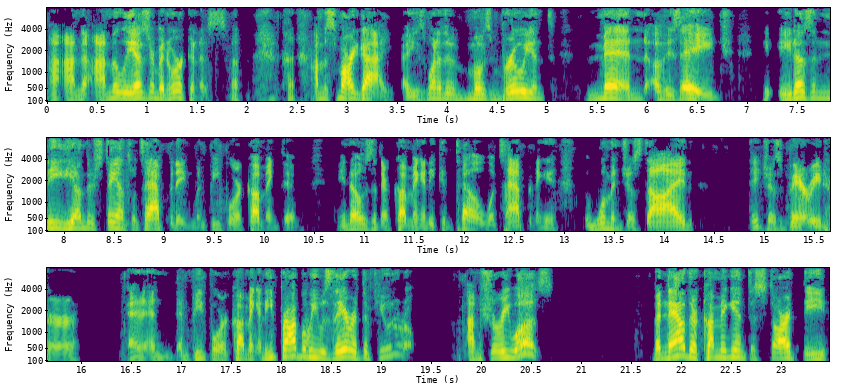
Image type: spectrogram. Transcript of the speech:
I'm, I'm Eliezer ben Hyrcanus. I'm a smart guy. He's one of the most brilliant men of his age. He doesn't need, he understands what's happening when people are coming to him. He knows that they're coming and he can tell what's happening. The woman just died. They just buried her and, and, and people are coming and he probably was there at the funeral. I'm sure he was. But now they're coming in to start the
